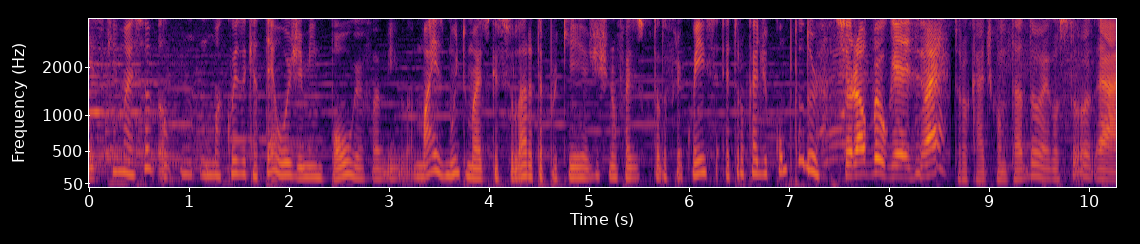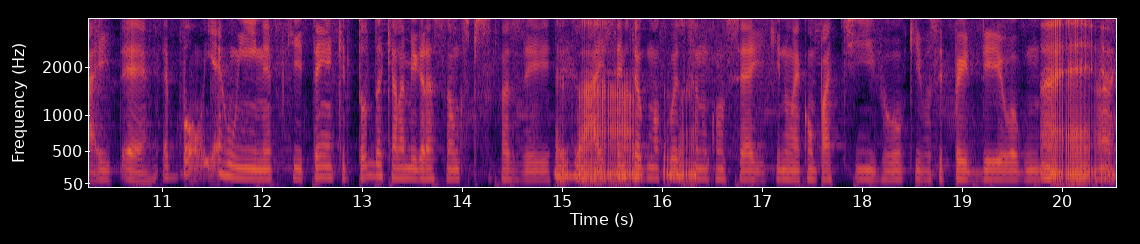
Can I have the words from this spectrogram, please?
mais? que mais? Sabe, um- Uma coisa que até hoje me empolga, Fabinho, mais, muito mais do que celular, até porque a gente não faz isso com tanta frequência, é trocar de computador. O senhor é o Bill Gates, não é? Trocar de computador é gostoso. Ah, e- é. É bom e é ruim, né? Porque tem aquele, toda aquela migração que você precisa fazer. Exato, Aí sempre tem alguma coisa que você exato. não consegue, que não é compatível, ou que você perdeu algum. É. Ah,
